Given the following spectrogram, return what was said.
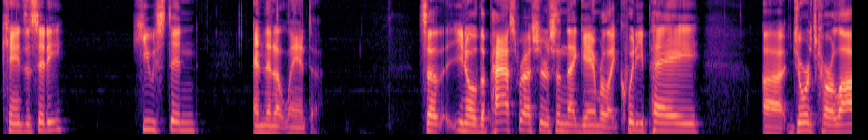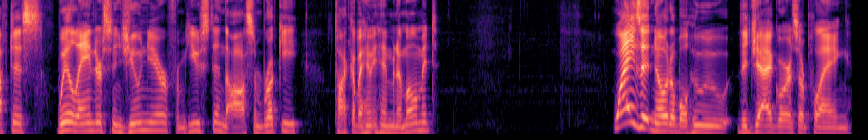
Kansas City, Houston, and then Atlanta. So, you know, the pass rushers in that game are like Kwity Paye, uh, George Karlaftis, Will Anderson Jr. from Houston, the awesome rookie. Talk about him, him in a moment. Why is it notable who the Jaguars are playing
